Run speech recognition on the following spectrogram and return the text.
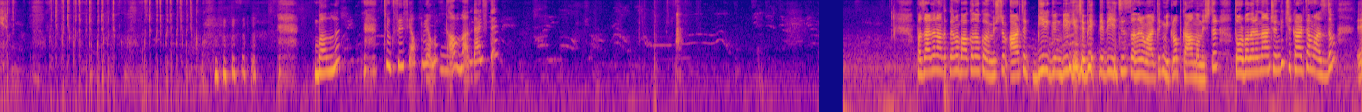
Yerim. Ballı. Çok ses yapmayalım. Ablan derste. Pazardan aldıklarımı balkona koymuştum. Artık bir gün bir gece beklediği için sanırım artık mikrop kalmamıştır. Torbalarından çünkü çıkartamazdım. Ee,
